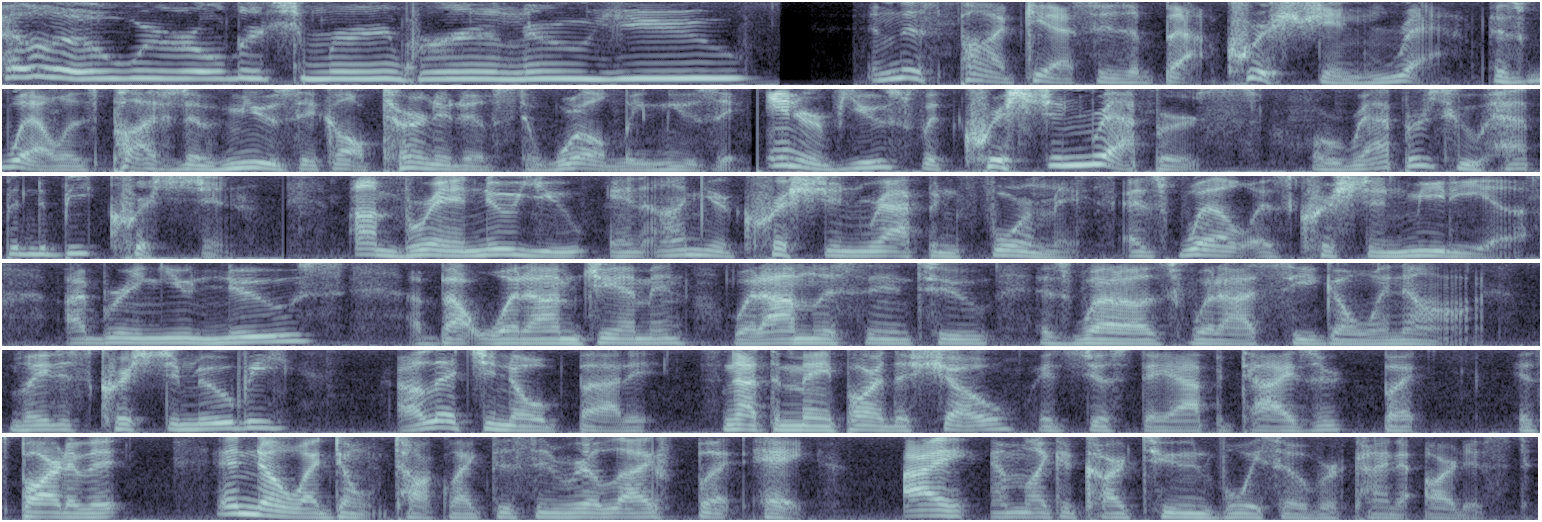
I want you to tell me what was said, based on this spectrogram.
Hello, world. It's me, brand new you. And this podcast is about Christian rap, as well as positive music alternatives to worldly music, interviews with Christian rappers, or rappers who happen to be Christian. I'm brand new you, and I'm your Christian rap informant, as well as Christian media. I bring you news about what I'm jamming, what I'm listening to, as well as what I see going on. Latest Christian movie? I'll let you know about it. It's not the main part of the show, it's just a appetizer, but it's part of it. And no, I don't talk like this in real life, but hey, I am like a cartoon voiceover kind of artist.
